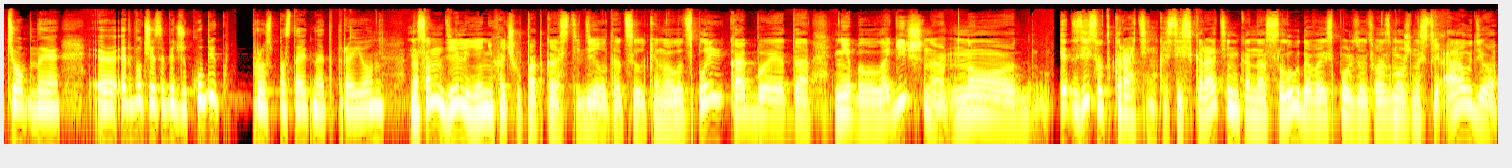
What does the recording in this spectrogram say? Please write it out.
темные, э, это получается, опять же, кубик просто поставить на этот район. На самом деле я не хочу в подкасте делать отсылки на летсплей, как бы это не было логично, но это, здесь вот кратенько, здесь кратенько на слух, давай использовать возможности аудио.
